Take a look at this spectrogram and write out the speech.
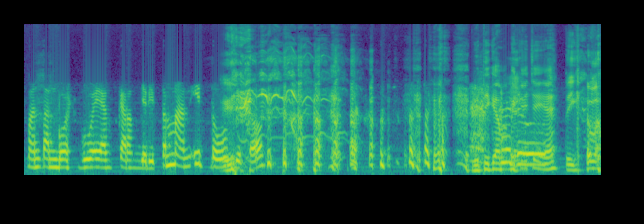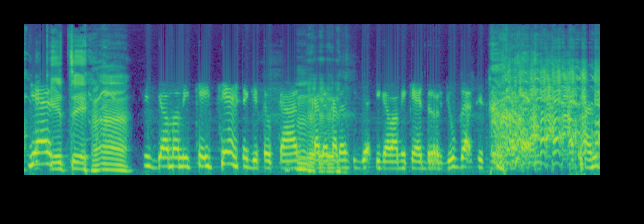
mantan bos gue yang sekarang menjadi teman itu Iya. gitu. Di tiga Aduh. kece ya. tiga banget Yes. kece Heeh. Tiga mami kece gitu kan. Hmm. Kadang-kadang tiga, tiga mami keder juga sih sebenarnya.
